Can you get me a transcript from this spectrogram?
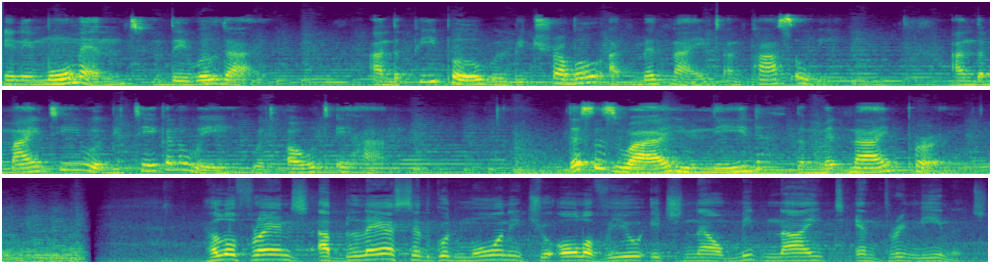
in a moment, they will die, and the people will be troubled at midnight and pass away, and the mighty will be taken away without a hand. This is why you need the midnight prayer. Hello, friends. A blessed good morning to all of you. It's now midnight and three minutes.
